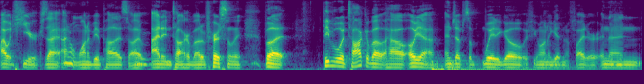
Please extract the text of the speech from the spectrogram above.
I would hear because I, I don't want to be a pilot, so I, mm-hmm. I didn't talk about it personally. But people would talk about how, oh yeah, NJEP's the way to go if you want to get in a fighter. And mm-hmm. then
